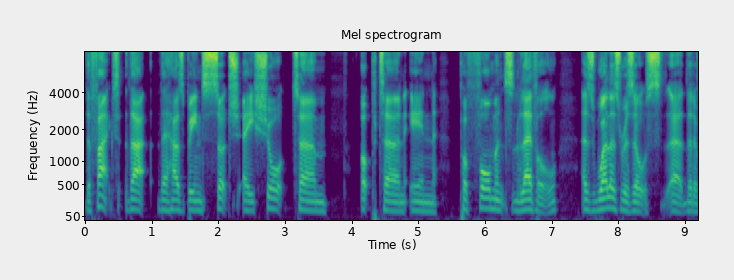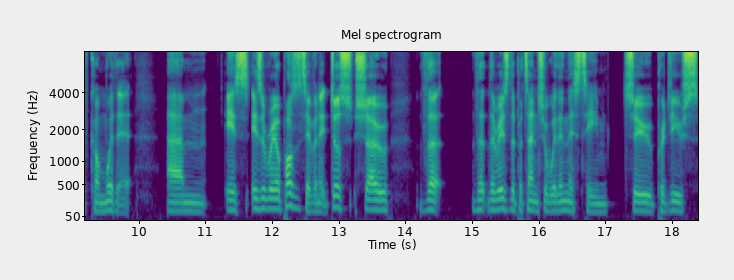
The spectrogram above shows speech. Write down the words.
The fact that there has been such a short term upturn in performance level as well as results uh, that have come with it um, is is a real positive. And it does show that that there is the potential within this team to produce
